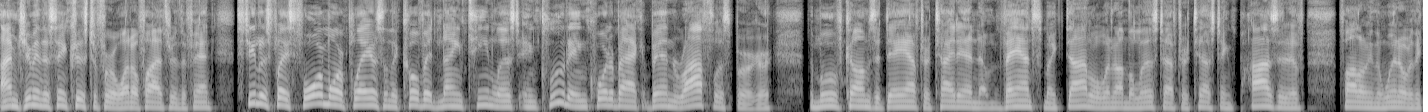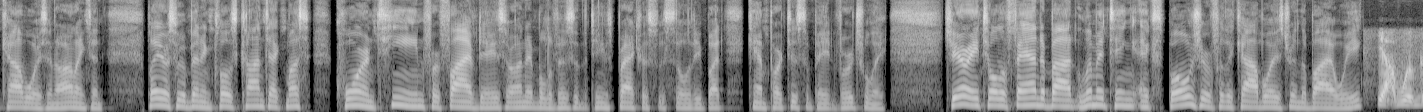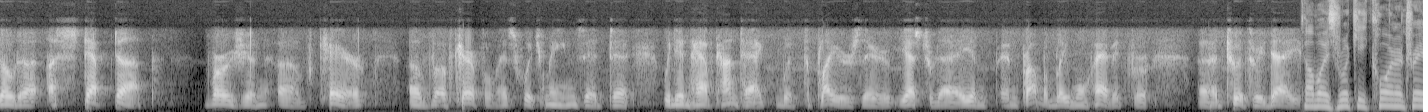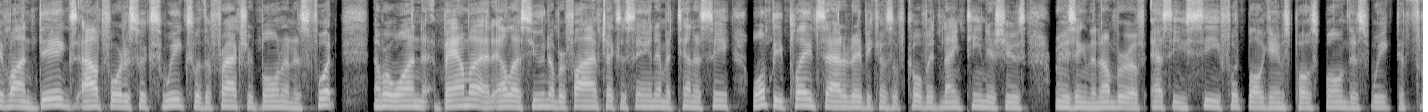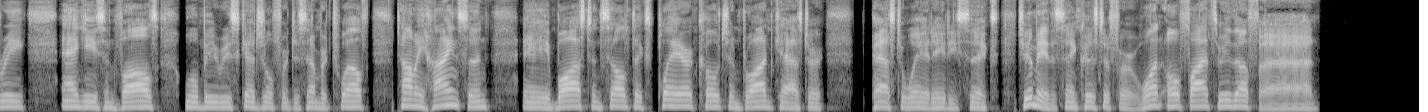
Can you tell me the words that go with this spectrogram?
I'm Jimmy the St. Christopher, 105 through the fan. Steelers placed four more players on the COVID 19 list, including quarterback Ben Roethlisberger. The move comes a day after tight end Vance McDonald went on the list after testing positive following the win over the Cowboys in Arlington. Players who have been in close contact must quarantine for five days, are unable to visit the team's practice facility, but can participate virtually. Jerry told a fan about limiting exposure for the Cowboys during the bye week. Yeah, we'll go to a stepped up version of care, of, of carefulness, which means that uh, we didn't have contact with the players there yesterday and, and probably won't have it for uh, two or three days. Cowboys rookie corner Trevon Diggs out four to six weeks with a fractured bone in his foot. Number one, Bama at LSU. Number five, Texas A&M at Tennessee. Won't be played Saturday because of COVID-19 issues, raising the number of SEC football games postponed this week to three. Aggies and Vols will be rescheduled for December 12th. Tommy Heinsohn, a Boston Celtics player, coach, and broadcaster, passed away at 86. Jimmy, the St. Christopher, 1053 The Fan.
